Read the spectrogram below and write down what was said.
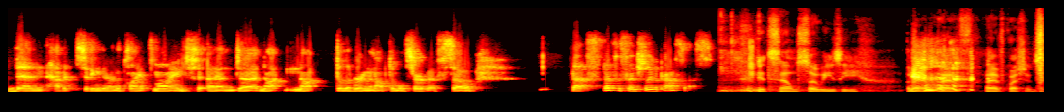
than have it sitting there in the client's mind and uh, not not delivering an optimal service. So that's that's essentially the process. It sounds so easy, but I, I, have, I have questions.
